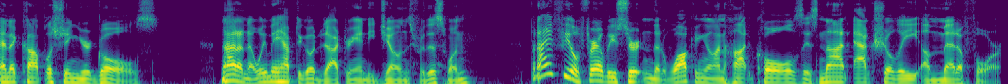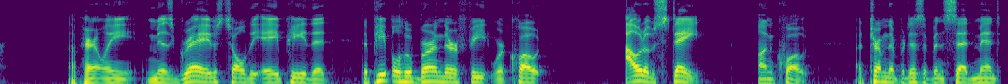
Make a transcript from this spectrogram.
and accomplishing your goals. Now, I don't know, we may have to go to Dr. Andy Jones for this one. But I feel fairly certain that walking on hot coals is not actually a metaphor. Apparently, Ms. Graves told the AP that the people who burned their feet were, quote, out of state, unquote, a term the participants said meant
